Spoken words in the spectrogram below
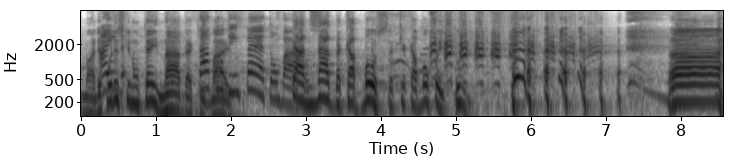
Maria, é por isso que não tem nada aqui tá mais. Tá tudo em pé, Tom Barros? Tá nada, acabou, isso aqui acabou foi tudo. Ah.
